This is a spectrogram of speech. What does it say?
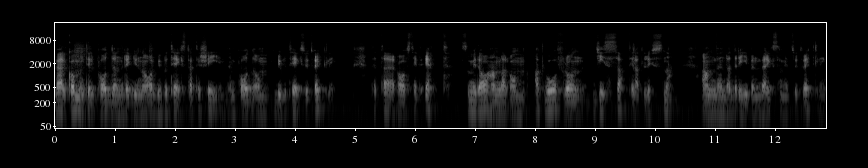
Välkommen till podden Regional biblioteksstrategi, en podd om biblioteksutveckling. Detta är avsnitt 1, som idag handlar om att gå från gissa till att lyssna, användardriven verksamhetsutveckling.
